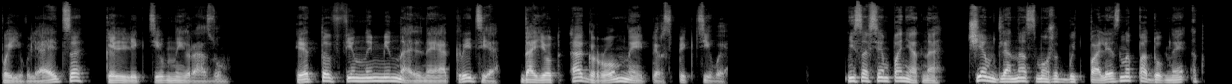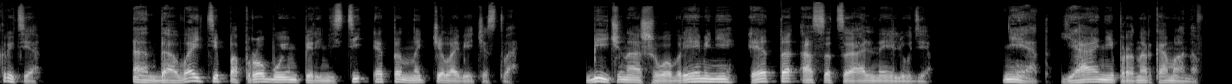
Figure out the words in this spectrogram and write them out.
Появляется коллективный разум. Это феноменальное открытие дает огромные перспективы. Не совсем понятно, чем для нас может быть полезно подобное открытие? А давайте попробуем перенести это на человечество. Бич нашего времени – это асоциальные люди. Нет, я не про наркоманов.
